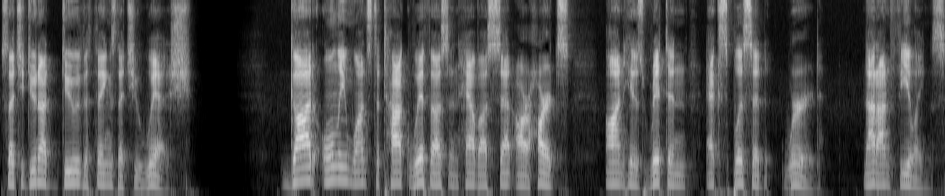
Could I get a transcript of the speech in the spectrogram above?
so that you do not do the things that you wish." God only wants to talk with us and have us set our hearts on his written explicit word, not on feelings.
